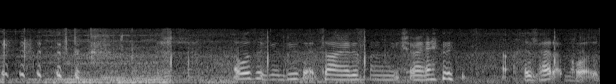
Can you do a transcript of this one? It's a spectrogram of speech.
I wasn't going to do that song, I just wanted to make sure I had his head up close.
